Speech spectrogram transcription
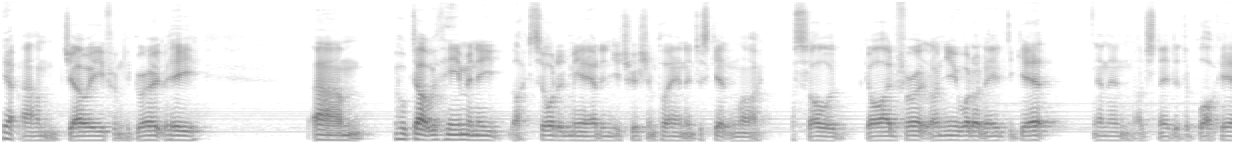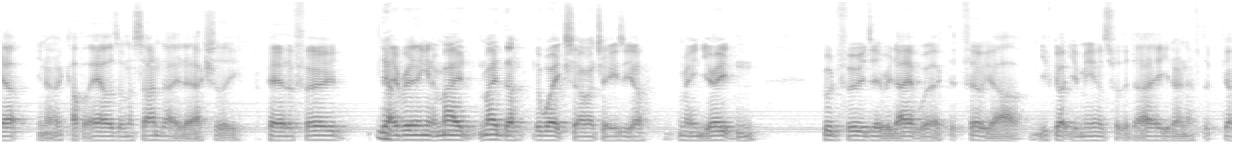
Yeah. Um, Joey from the group, he um, hooked up with him and he like sorted me out a nutrition plan and just getting like a solid guide for it. I knew what I needed to get, and then I just needed to block out, you know, a couple of hours on a Sunday to actually prepare the food Yeah. and everything, and it made made the, the week so much easier. I mean, you're eating good foods every day at work that fill you up. You've got your meals for the day. You don't have to go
